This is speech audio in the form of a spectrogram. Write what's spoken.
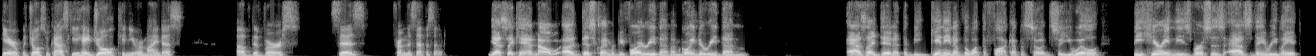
here with Joel Swakowski. Hey, Joel, can you remind us of the verse says from this episode? Yes, I can. Now, uh, disclaimer before I read them, I'm going to read them as I did at the beginning of the What the Flock episode. So you will be hearing these verses as they relate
